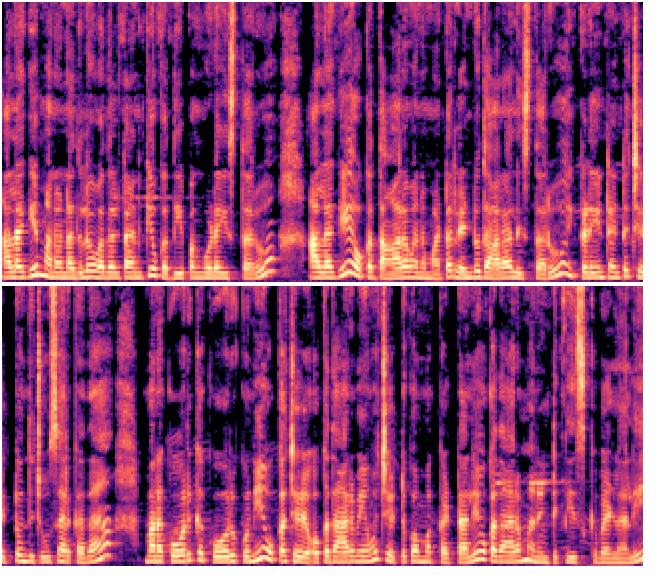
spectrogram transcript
అలాగే మనం నదిలో వదలటానికి ఒక దీపం కూడా ఇస్తారు. అలాగే ఒక దారం అన్నమాట రెండు దారాలు ఇస్తారు. ఇక్కడ ఏంటంటే చెట్టు ఉంది చూసారు కదా మన కోరిక కోరుకుని ఒక చె ఒక దారం ఏమో చెట్టు కొమ్మకు కట్టాలి ఒక దారం మన ఇంటికి తీసుకువెళ్ళాలి.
